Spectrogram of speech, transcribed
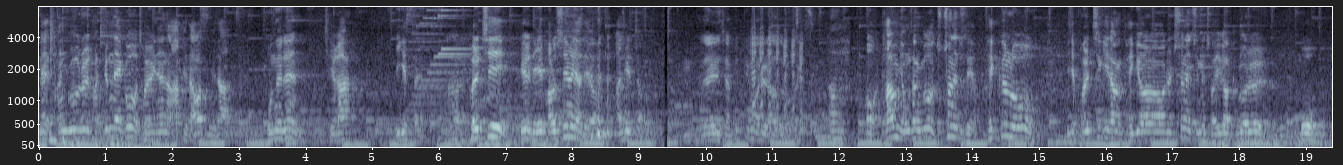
네, 당구를 다 끝내고 저희는 앞에 나왔습니다. 오늘은 제가 이겼어요. 벌칙을 내일 바로 수행해야 돼요. 아시겠죠? 내일 제가 삐삐머리를 하도록 하겠습니다. 아, 어, 다음 영상도 추천해 주세요. 댓글로 이제 벌칙이랑 대결을 추천해 주시면 저희가 그거를 뭐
